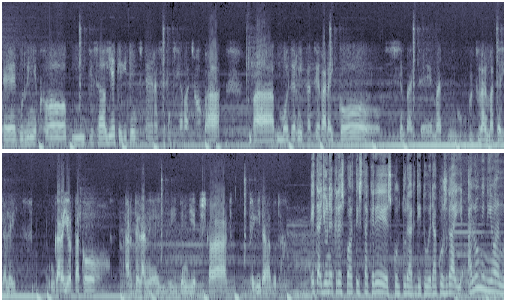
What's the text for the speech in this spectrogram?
E, burdineko mm, pieza horiek egiten dute referentzia batzuk, ba, ba modernitate garaiko zenbait mat, kultural materialei. Garai hortako artelan egiten die pixka bat egira bota. Eta June Crespo artistak ere eskulturak ditu erakusgai aluminioan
